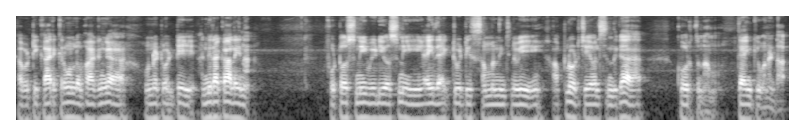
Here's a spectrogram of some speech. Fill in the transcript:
కాబట్టి కార్యక్రమంలో భాగంగా ఉన్నటువంటి అన్ని రకాలైన ఫొటోస్ని వీడియోస్ని ఐదు యాక్టివిటీస్ సంబంధించినవి అప్లోడ్ చేయవలసిందిగా కోరుతున్నాము. Thank you one and all.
